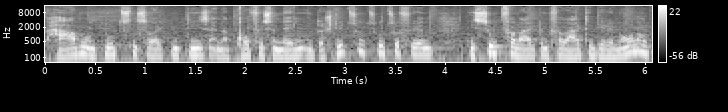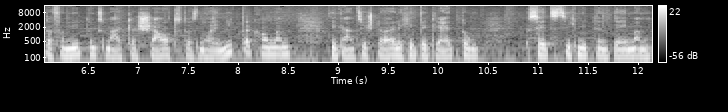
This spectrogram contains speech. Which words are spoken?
haben und nutzen sollten, dies einer professionellen Unterstützung zuzuführen. Die Subverwaltung verwaltet Ihre Wohnung, der Vermietungsmakler schaut, dass neue Mieter kommen, die ganze steuerliche Begleitung setzt sich mit den Themen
